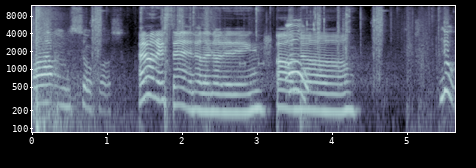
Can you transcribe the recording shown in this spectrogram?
Oh, that one was so close. I don't understand how they're not hitting. Oh, oh. no. no,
